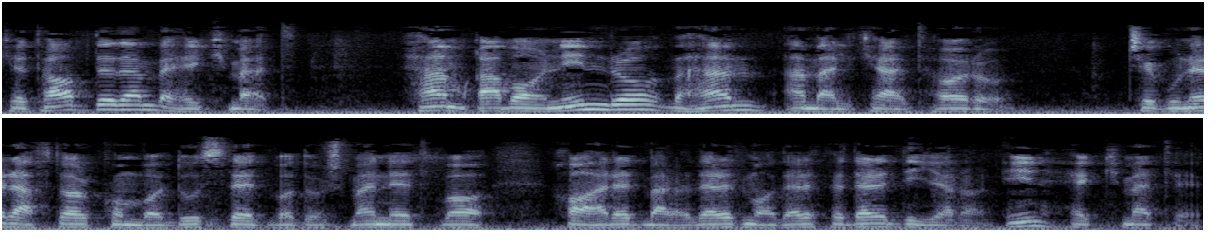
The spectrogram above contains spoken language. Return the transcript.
کتاب دادم به حکمت. هم قوانین رو و هم عملکردها رو. چگونه رفتار کن با دوستت با دشمنت با خواهرت برادرت مادرت پدر دیگران. این حکمته.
